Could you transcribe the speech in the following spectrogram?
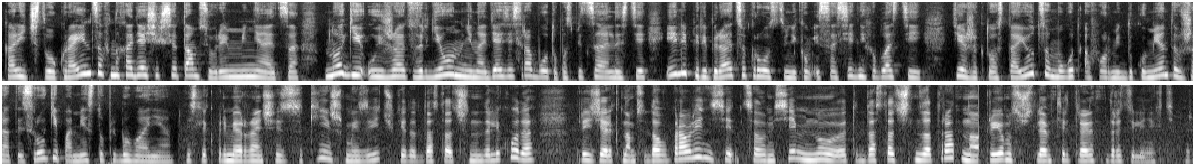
Количество украинцев, находящихся там, все время меняется. Многие уезжают из региона, не найдя здесь работу по специальности, или перебираются к родственникам из соседних областей. Те же, кто остаются, могут оформить документы в сжатые сроки по месту пребывания. Если, к примеру, раньше из Кинешма, из Вичуки, это достаточно далеко, да, приезжали к нам сюда в управление целыми семьями, ну, это достаточно затратно. Прием осуществляем в территориальных подразделениях теперь.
